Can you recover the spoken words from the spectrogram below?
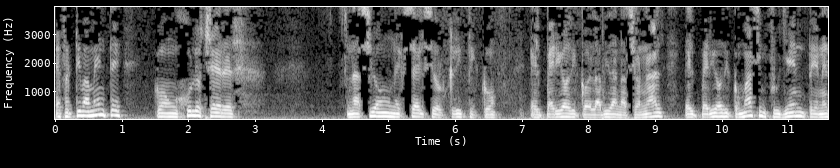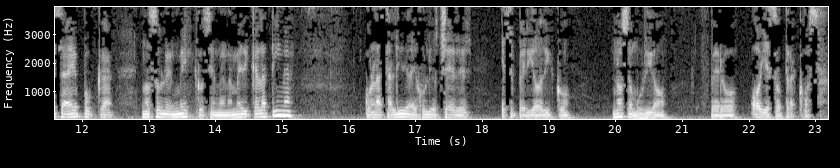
Efectivamente, con Julio Scherer nació un Excelsior crítico, el periódico de la vida nacional, el periódico más influyente en esa época, no solo en México, sino en América Latina. Con la salida de Julio Scherer, ese periódico no se murió, pero hoy es otra cosa.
